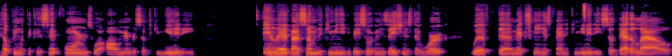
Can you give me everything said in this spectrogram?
helping with the consent forms were all members of the community and led by some of the community based organizations that work with the Mexican Hispanic community. So that allowed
